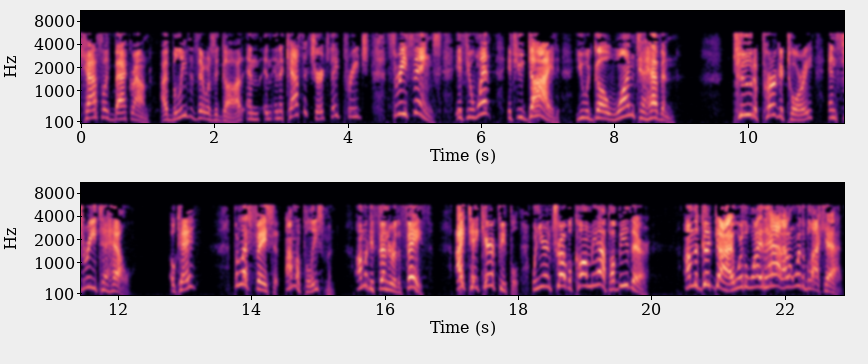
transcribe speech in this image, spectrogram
Catholic background. I believe that there was a God, and in, in, the Catholic Church, they preached three things. If you went, if you died, you would go one to heaven, two to purgatory, and three to hell. Okay? But let's face it, I'm a policeman. I'm a defender of the faith. I take care of people. When you're in trouble, call me up. I'll be there. I'm the good guy. I wear the white hat. I don't wear the black hat.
